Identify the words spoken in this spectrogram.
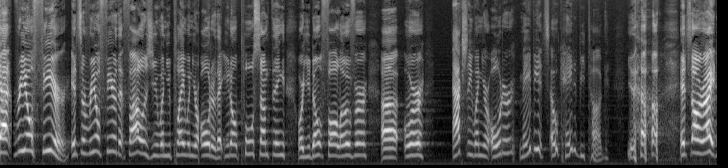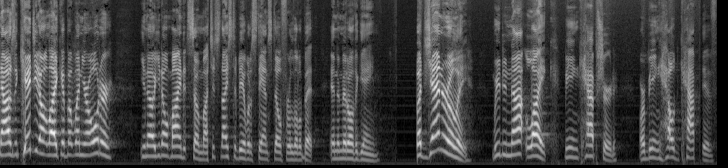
that real fear. It's a real fear that follows you when you play when you're older, that you don't pull something or you don't fall over. Uh, or actually, when you're older, maybe it's okay to be tugged. You know, it's all right. Now, as a kid, you don't like it, but when you're older, you know, you don't mind it so much. It's nice to be able to stand still for a little bit in the middle of the game. But generally, we do not like being captured or being held captive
